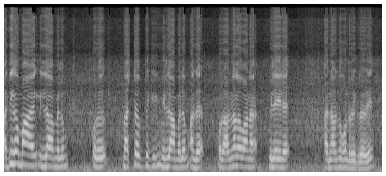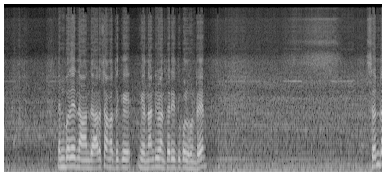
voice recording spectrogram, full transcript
அதிகமாக இல்லாமலும் ஒரு நஷ்டத்துக்கு இல்லாமலும் அந்த ஒரு அன்னளவான விலையில் அது நடந்து கொண்டிருக்கிறது. என்பதை நான் அந்த அரசாங்கத்துக்கு மிக நன்றியுடன் தெரிவித்துக் கொள்கின்றேன். சென்ற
